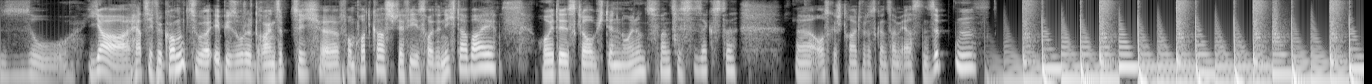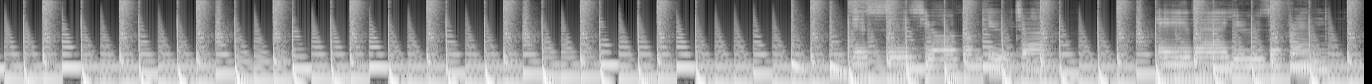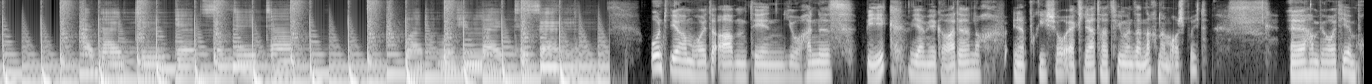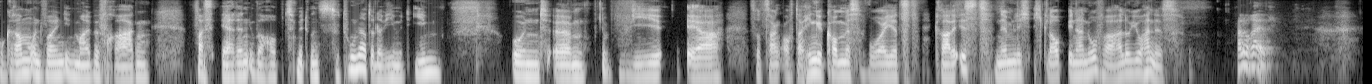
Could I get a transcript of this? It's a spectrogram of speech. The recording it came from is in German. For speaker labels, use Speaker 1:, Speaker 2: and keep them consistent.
Speaker 1: So, ja, herzlich willkommen zur Episode 73 äh, vom Podcast. Steffi ist heute nicht dabei. Heute ist, glaube ich, der 29.06. Äh, ausgestrahlt wird das Ganze am 1.07. wir haben heute Abend den Johannes Beek, wie er mir gerade noch in der Pre-Show erklärt hat, wie man seinen Nachnamen ausspricht. Äh, haben wir heute hier im Programm und wollen ihn mal befragen, was er denn überhaupt mit uns zu tun hat oder wie mit ihm und ähm, wie er sozusagen auch dahin gekommen ist, wo er jetzt gerade ist, nämlich, ich glaube, in Hannover. Hallo Johannes.
Speaker 2: Hallo Ralf.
